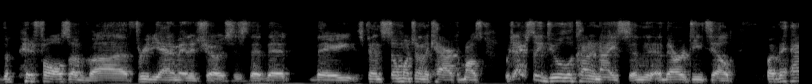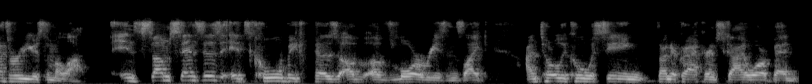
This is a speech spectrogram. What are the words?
the pitfalls of uh, 3D animated shows is that, that they spend so much on the character models, which actually do look kind of nice and they are detailed, but they have to reuse them a lot. In some senses, it's cool because of, of lore reasons. Like, I'm totally cool with seeing Thundercracker and Skywarp and,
